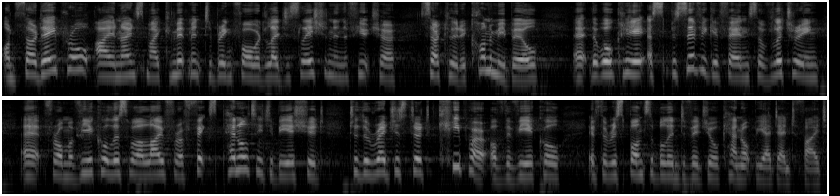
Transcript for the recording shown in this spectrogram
On 3rd April, I announced my commitment to bring forward legislation in the future Circular Economy Bill uh, that will create a specific offence of littering uh, from a vehicle. This will allow for a fixed penalty to be issued to the registered keeper of the vehicle if the responsible individual cannot be identified.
